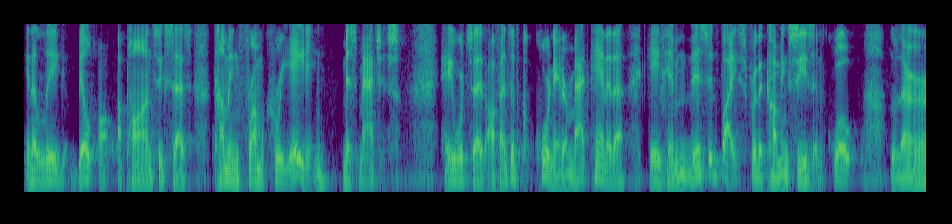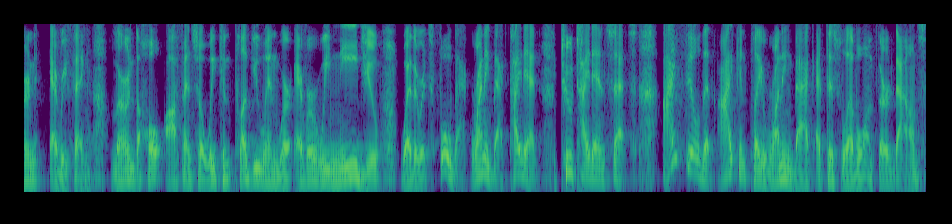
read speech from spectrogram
in a league built upon success coming from creating mismatches. Heyward said offensive coordinator Matt Canada gave him this advice for the coming season. Quote, learn everything. Learn the whole offense so we can plug you in wherever we need you, whether it's fullback, running back, tight end, two tight end sets. I feel that I can play running back at this level on third downs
